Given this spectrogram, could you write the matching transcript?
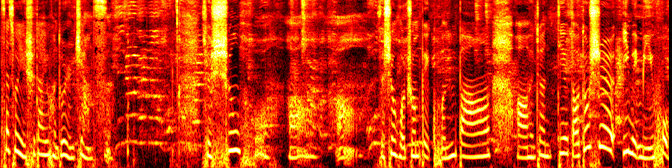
在座也是，大有很多人这样子，就生活啊啊。在生活中被捆绑，啊，这样跌倒都是因为迷惑，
